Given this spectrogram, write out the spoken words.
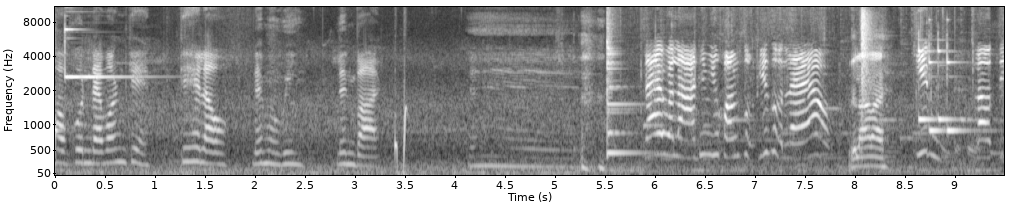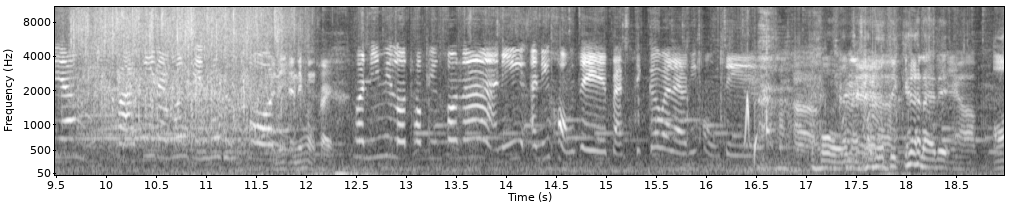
ขอบคุณ Diamond Grains ที่ให้เราได้มาวิ่งเล่นบาส มีความสุขที่สุดแล้ว เวลาอะไร กินเราเตรียมปาร์ตี้ Dia mond Grains ให้ทุกคน อันนี้อันนี้ของใครวันนี้มีรถท็อปปิ้งเข้าหน้า อันนี้อันนี้ของเจแปะสติ๊กเกอร์ไว้แล้วนี่ของเจโอ้โหไหนขอดูติ๊กเกอร์หน่อยดินี่ครับ อ๋อ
